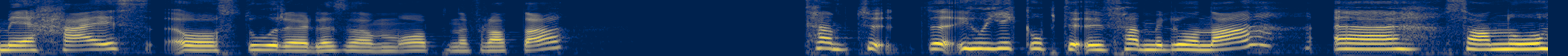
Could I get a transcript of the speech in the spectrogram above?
med heis og store, liksom, åpne flater. Hun gikk opp til fem millioner. Eh, sa nå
